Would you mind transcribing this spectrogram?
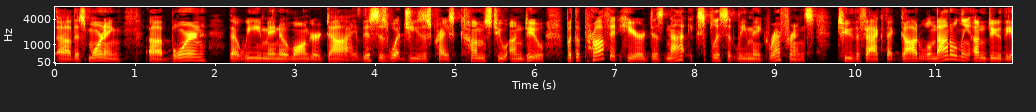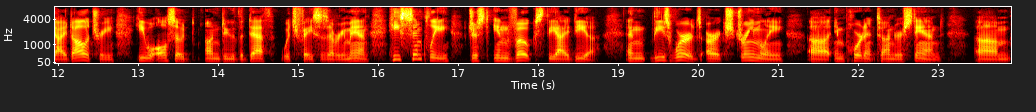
uh, this morning. Uh, Born that we may no longer die. This is what Jesus Christ comes to undo. But the prophet here does not explicitly make reference to the fact that God will not only undo the idolatry, he will also undo the death which faces every man. He simply just invokes the idea, and these words are extremely uh, important to understand. Um,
